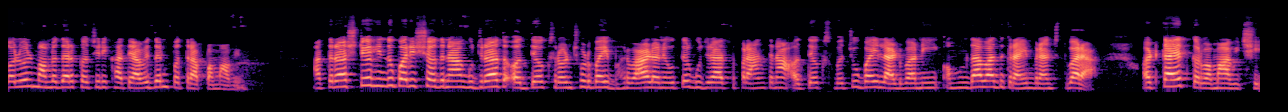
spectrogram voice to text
કલોલ મામલતદાર કચેરી ખાતે આવેદનપત્ર આપવામાં આવ્યું. આંતરરાષ્ટ્રીય હિન્દુ પરિષદના ગુજરાત અધ્યક્ષ રણછોડભાઈ ભરવાડ અને ઉત્તર ગુજરાત પ્રાંતના અધ્યક્ષ બચુભાઈ લાડવાની અમદાવાદ ક્રાઇમ બ્રાન્ચ દ્વારા અટકાયત કરવામાં આવી છે,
